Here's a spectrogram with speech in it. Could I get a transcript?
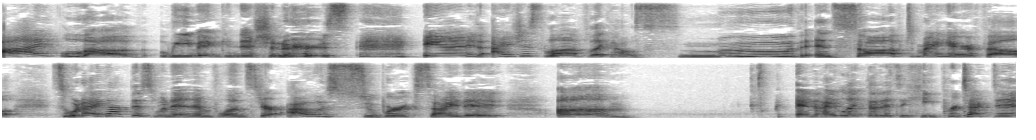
I love leave-in conditioners and I just loved like how smooth and soft my hair felt. So when I got this one in Influenster, I was super excited. Um, and I like that it's a heat protectant.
